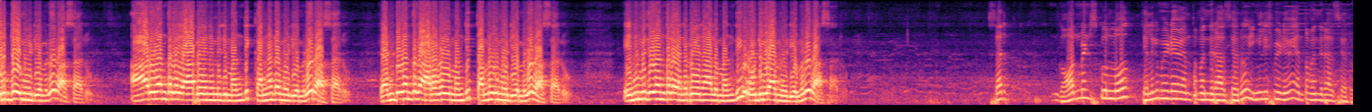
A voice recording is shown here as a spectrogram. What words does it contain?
ఉర్దూ మీడియంలో రాశారు. ఆరు వందల యాభై ఎనిమిది మంది కన్నడ మీడియంలో రాశారు. రెండు వందల అరవై మంది తమిళ మీడియంలో రాశారు. ఎనిమిది వందల ఎనభై నాలుగు మంది ఒడియా మీడియంలో రాశారు. సార్ గవర్నమెంట్ స్కూల్లో తెలుగు మీడియం ఎంతమంది రాశారు? ఇంగ్లీష్ మీడియం ఎంతమంది రాశారు?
